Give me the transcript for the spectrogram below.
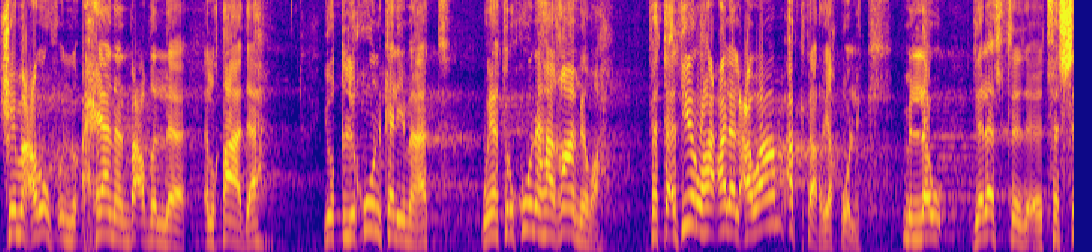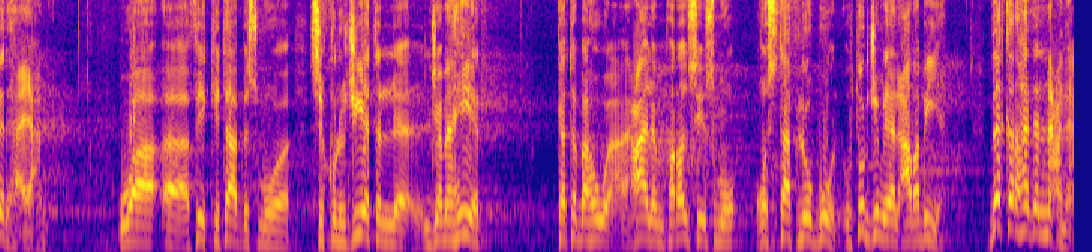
شيء معروف أنه أحيانا بعض القادة يطلقون كلمات ويتركونها غامضة فتأثيرها على العوام أكثر يقول لك من لو جلست تفسرها يعني. وفي كتاب اسمه سيكولوجية الجماهير كتبه عالم فرنسي اسمه غوستاف لوبون وترجم إلى العربية. ذكر هذا المعنى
